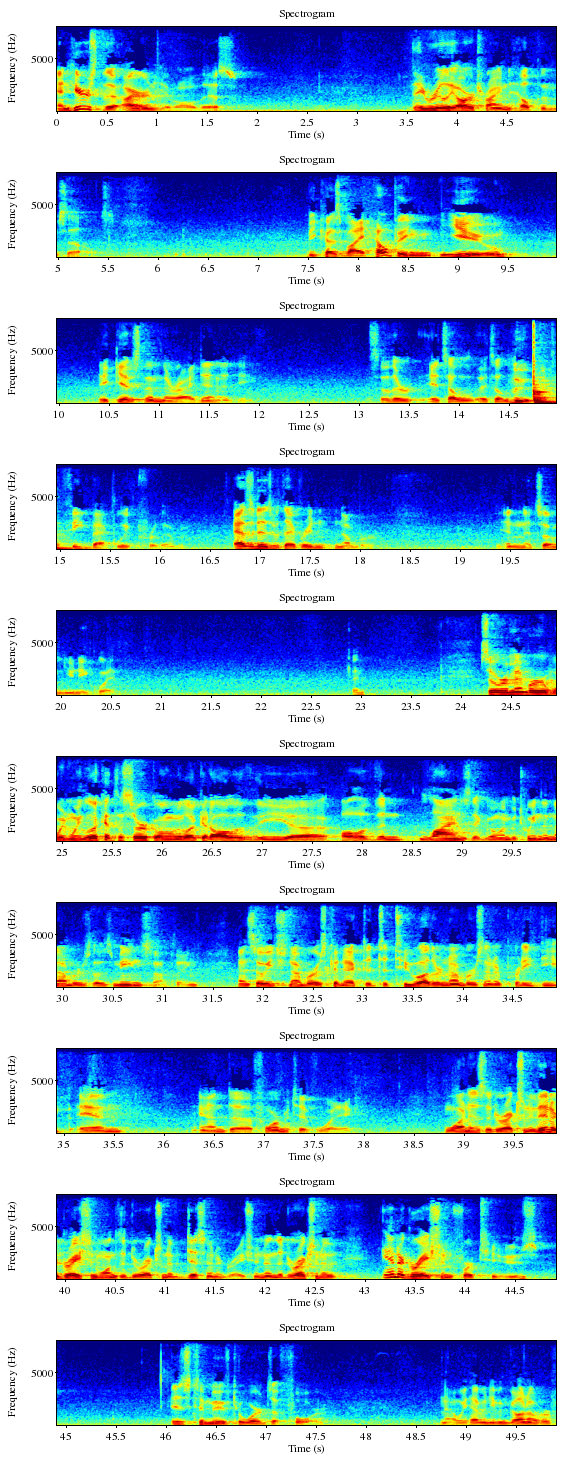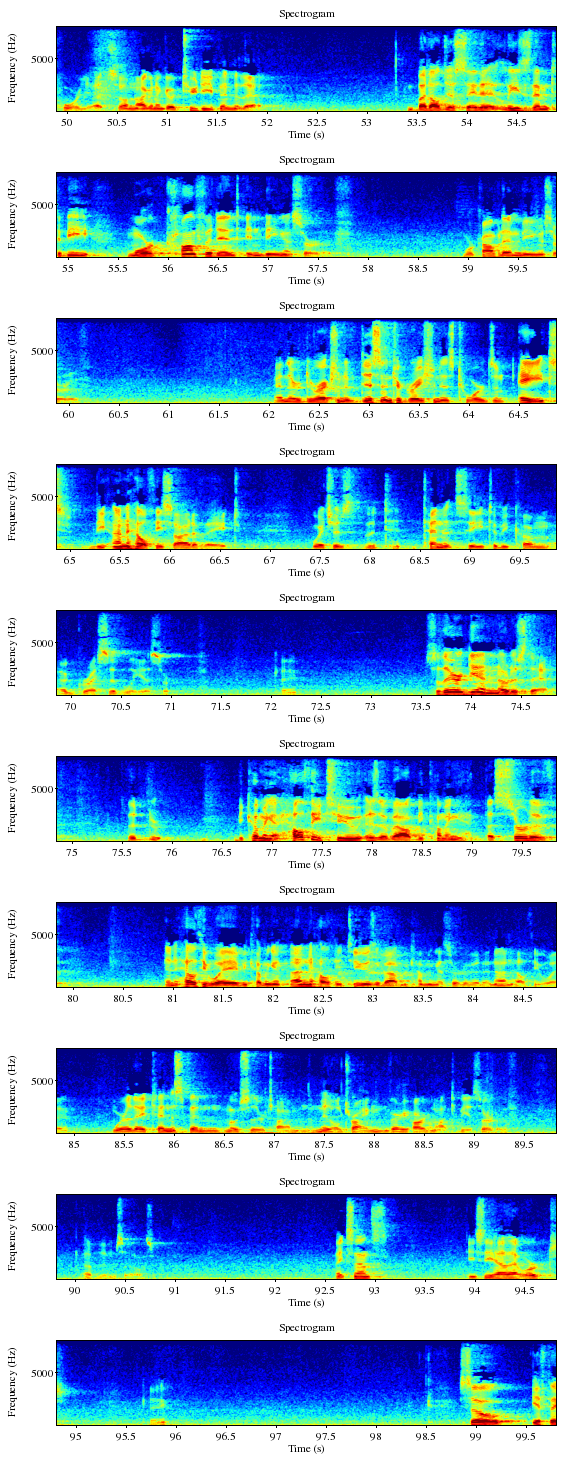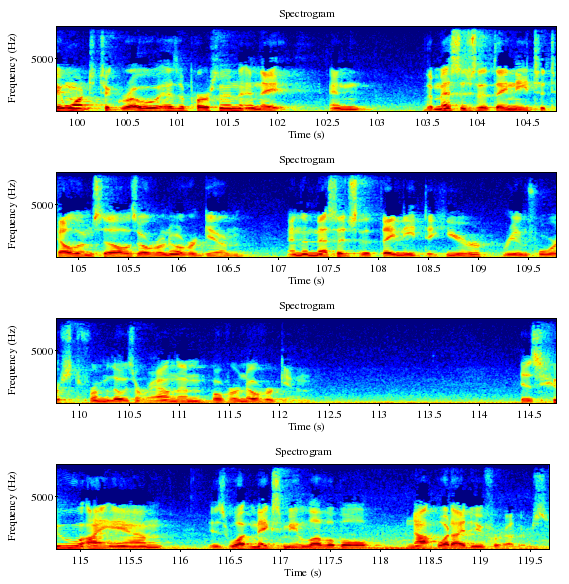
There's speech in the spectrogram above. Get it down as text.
And here's the irony of all this they really are trying to help themselves. Because by helping you, it gives them their identity. So there, it's a it's a loop, it's a feedback loop for them, as it is with every number, in its own unique way. So remember, when we look at the circle and we look at all of the uh, all of the lines that go in between the numbers, those mean something, and so each number is connected to two other numbers in a pretty deep and and uh, formative way. One is the direction of integration, one's the direction of disintegration, and the direction of integration for twos is to move towards a four. Now we haven't even gone over four yet, so I'm not going to go too deep into that. But I'll just say that it leads them to be more confident in being assertive. More confident in being assertive. And their direction of disintegration is towards an eight, the unhealthy side of eight, which is the t- tendency to become aggressively assertive. Okay? So, there again, notice that. The, becoming a healthy two is about becoming assertive in a healthy way, becoming an unhealthy two is about becoming assertive in an unhealthy way, where they tend to spend most of their time in the middle trying very hard not to be assertive of themselves. Make sense? Do you see how that works? Okay. So, if they want to grow as a person and they and the message that they need to tell themselves over and over again and the message that they need to hear reinforced from those around them over and over again is who I am, is what makes me lovable, not what I do for others.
